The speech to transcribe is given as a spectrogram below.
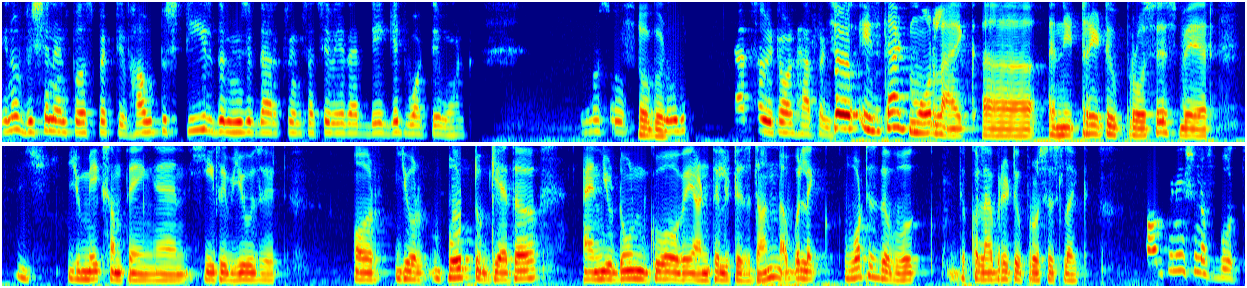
you know vision and perspective how to steer the music director in such a way that they get what they want you know so So good. maybe that's how it all happened So is that more like uh, an iterative process where you make something and he reviews it, or you're both together and you don't go away until it is done? Uh, Like, what is the work, the collaborative process like? combination of both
